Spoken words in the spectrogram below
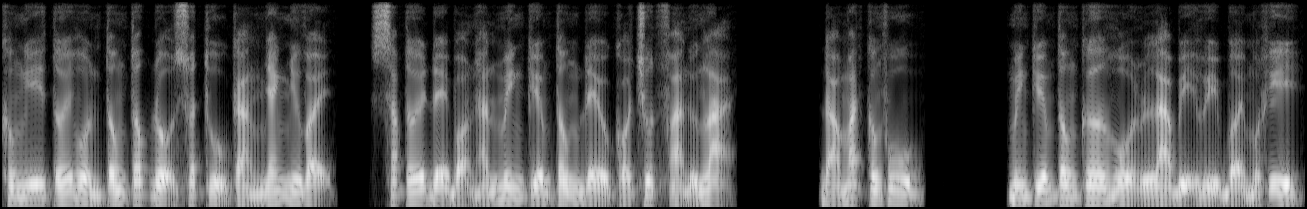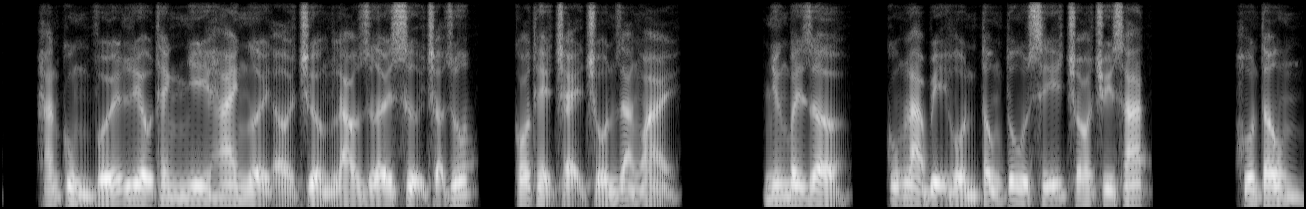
Không nghĩ tới hồn tông tốc độ xuất thủ càng nhanh như vậy, sắp tới để bọn hắn minh kiếm tông đều có chút phản ứng lại. Đảo mắt công phu. Minh kiếm tông cơ hồ là bị hủy bởi một khi, hắn cùng với Liêu Thanh Nhi hai người ở trưởng lao dưới sự trợ giúp, có thể chạy trốn ra ngoài. Nhưng bây giờ, cũng là bị hồn tông tu sĩ cho truy sát. Hồn tông,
